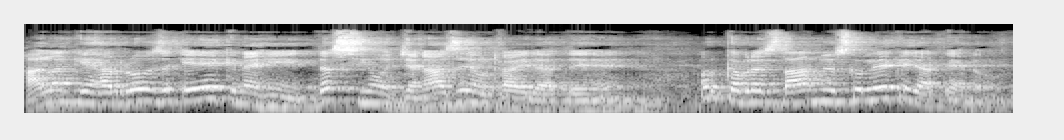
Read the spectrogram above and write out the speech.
حالانکہ ہر روز ایک نہیں دسیوں جنازے اٹھائے جاتے ہیں اور قبرستان میں اس کو لے کے جاتے ہیں لوگ۔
